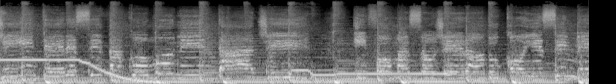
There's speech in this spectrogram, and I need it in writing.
De interesse da comunidade, informação gerando conhecimento.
